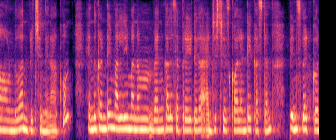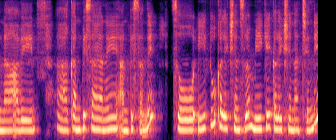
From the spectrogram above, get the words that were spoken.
బాగుండు అనిపించింది నాకు. ఎందుకంటే మళ్ళీ మనం వెనకాల సెపరేట్గా అడ్జస్ట్ చేసుకోవాలంటే కష్టం. పిన్స్ పెట్టుకున్న అవి కనిపిస్తాయని అనిపిస్తుంది. సో ఈ టూ కలెక్షన్స్లో మీకే కలెక్షన్ నచ్చింది.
